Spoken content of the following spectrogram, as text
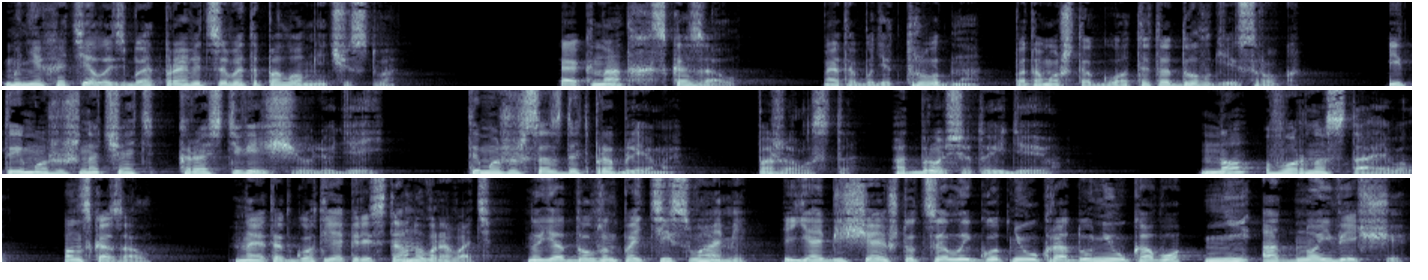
Мне хотелось бы отправиться в это паломничество». Экнатх сказал, «Это будет трудно, потому что год – это долгий срок. И ты можешь начать красть вещи у людей. Ты можешь создать проблемы. Пожалуйста, отбрось эту идею». Но вор настаивал. Он сказал, «На этот год я перестану воровать, но я должен пойти с вами, и я обещаю, что целый год не украду ни у кого ни одной вещи».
